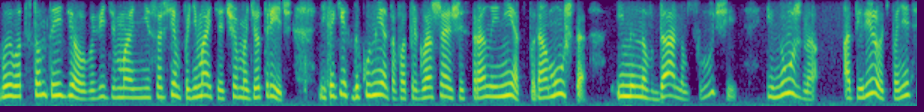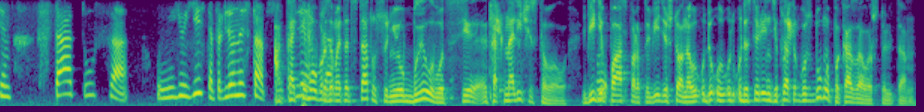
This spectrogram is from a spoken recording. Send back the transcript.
вы вот в том-то и дело. Вы, видимо, не совсем понимаете, о чем идет речь. Никаких документов от приглашающей страны нет, потому что именно в данном случае и нужно оперировать понятием статуса. У нее есть определенный статус. А каким образом этот статус у нее был, вот как наличествовал? В виде паспорта, в виде что? Она удостоверение депутата Госдумы показала, что ли, там?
